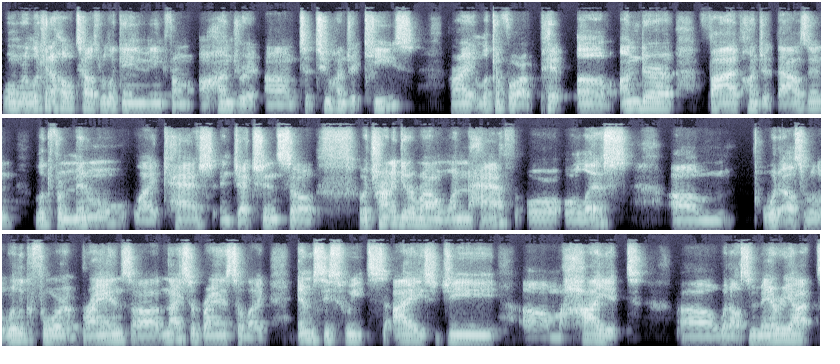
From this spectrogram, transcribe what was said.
when we're looking at hotels, we're looking at anything from 100 um, to 200 keys right? Looking for a PIP of under 500,000, looking for minimal like cash injection. So we're trying to get around one and a half or, or less. Um, what else? We're, looking for brands, uh, nicer brands. So like Embassy Suites, IHG, um, Hyatt, uh, what else? Marriott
